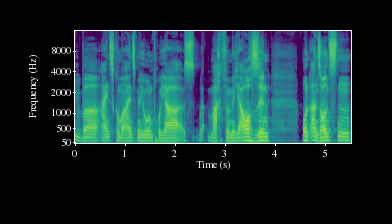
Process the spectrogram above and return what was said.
über 1,1 Millionen pro Jahr. Es macht für mich auch Sinn. Und ansonsten,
